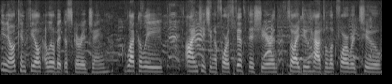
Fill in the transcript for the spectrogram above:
you know, it can feel a little bit discouraging. Luckily, I'm teaching a fourth, fifth this year, and so I do have to look forward to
